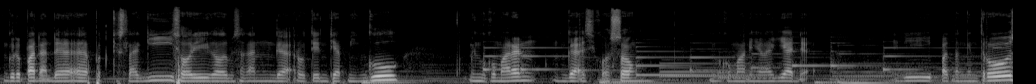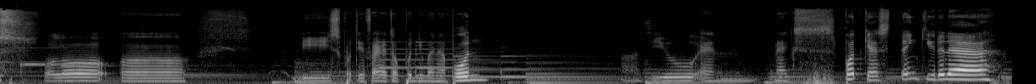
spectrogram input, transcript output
minggu depan ada podcast lagi. Sorry kalau misalkan nggak rutin tiap minggu. Minggu kemarin nggak sih kosong. Minggu kemarinnya lagi ada. Jadi pantengin terus follow uh, di Spotify ataupun di mana pun. Uh, see you and next podcast. Thank you dadah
